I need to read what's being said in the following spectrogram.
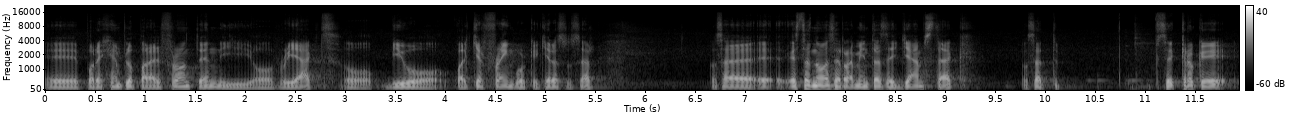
eh, por ejemplo, para el frontend, y, o React, o Vue, o cualquier framework que quieras usar. O sea, eh, estas nuevas herramientas de Jamstack, o sea, creo que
